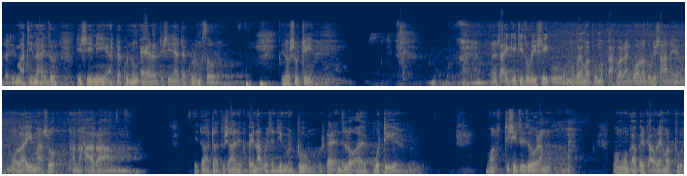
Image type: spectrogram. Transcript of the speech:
Dari Madinah itu di sini ada Gunung Er, di sini ada Gunung Thur. Itu suci. Nah, saiki ditulisi ku, moko mlebu Mekah barang ku ana tulisane mulai masuk tanah haram. Itu ada tulisane kepenak wis janji mlebu, terus kaya ndelok wedi. Mas di situ itu orang wong-wong kafir gak oleh mlebu.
